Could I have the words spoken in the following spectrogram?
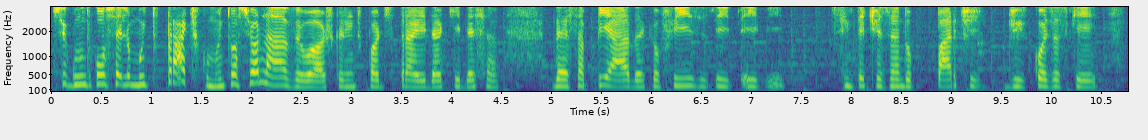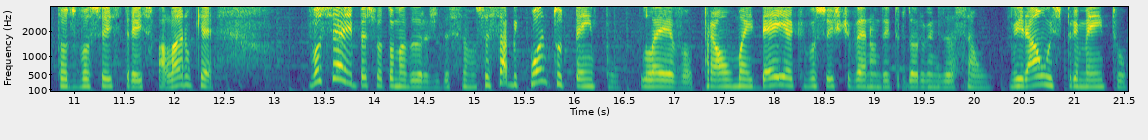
O segundo conselho muito prático, muito acionável, eu acho que a gente pode extrair daqui dessa, dessa piada que eu fiz e, e, e sintetizando parte de coisas que todos vocês três falaram, que é você aí, pessoa tomadora de decisão, você sabe quanto tempo leva para uma ideia que vocês tiveram dentro da organização virar um experimento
